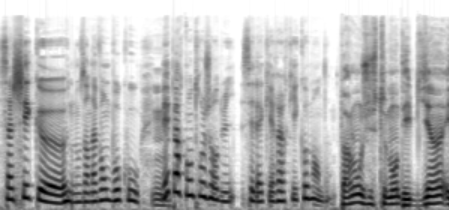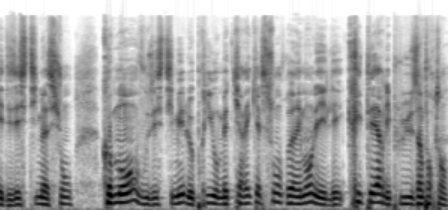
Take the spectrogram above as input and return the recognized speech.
Sachez que nous en avons beaucoup. Mhm. Mais par contre aujourd'hui, c'est l'acquéreur qui commande. Parlons justement des biens et des estimations. Comment vous estimez le prix au mètre carré? Quels sont vraiment les, les critères les plus importants?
